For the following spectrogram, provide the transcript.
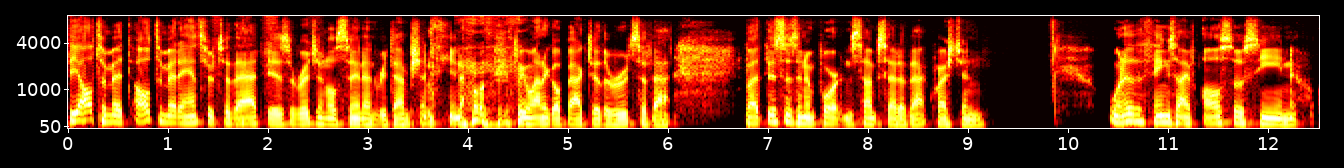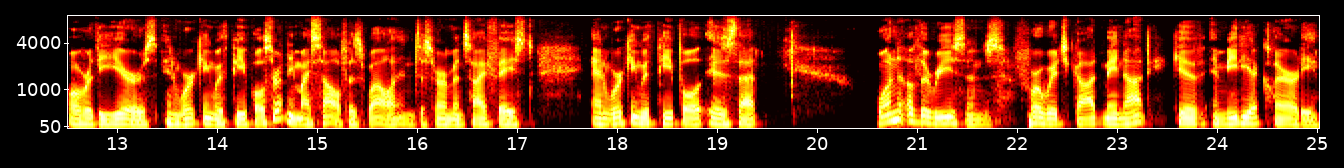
the ultimate ultimate answer to that is original sin and redemption. You know, if we want to go back to the roots of that. But this is an important subset of that question. One of the things I've also seen over the years in working with people, certainly myself as well, in discernments I faced, and working with people is that one of the reasons for which God may not give immediate clarity,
